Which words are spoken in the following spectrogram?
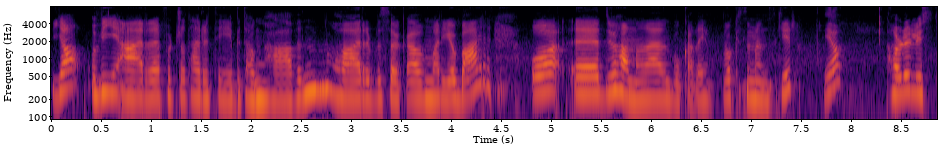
Ja, og vi er fortsatt her ute i Betonghaven og har besøk av Marie Bær. Og eh, du har med deg boka di, 'Voksne mennesker'. Ja. Har du lyst,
